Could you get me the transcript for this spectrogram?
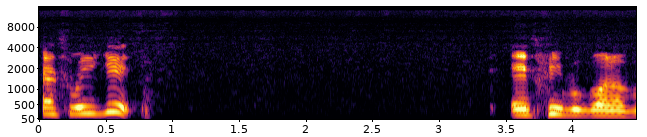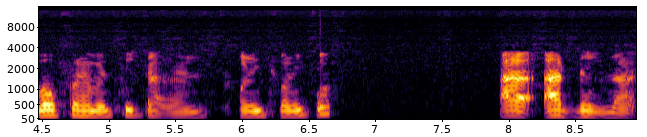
that's what you get. Is people gonna vote for him in 2024? I I think not.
